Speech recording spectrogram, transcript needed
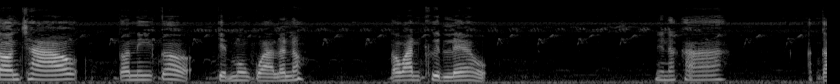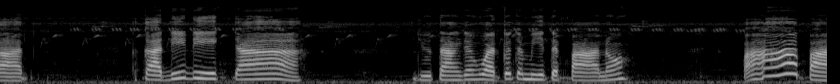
ตอนเช้า ตอนนี้ก็เจ็ดโมงกว่าแล้วเนาะตะวันขึ้นแล้ว นี่นะคะ อากาศ อากาศดีดีจ้า อยู่ต่างจังหวัดก็จะมีแต่ป่าเนาะป่าป่า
